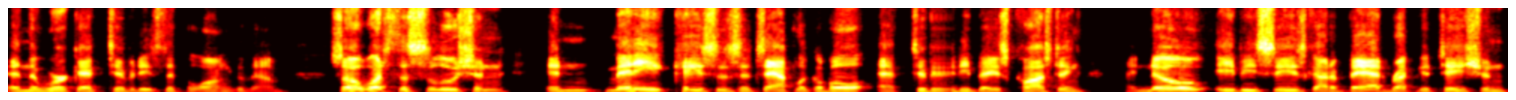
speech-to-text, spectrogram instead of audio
and the work activities that belong to them. So, what's the solution? In many cases, it's applicable activity based costing. I know ABC's got a bad reputation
